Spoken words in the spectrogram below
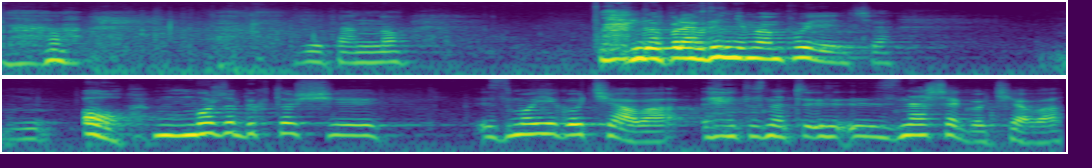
Wie pan, no. Doprawdy nie mam pojęcia. O, może by ktoś y, z mojego ciała, to znaczy y, z naszego ciała.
